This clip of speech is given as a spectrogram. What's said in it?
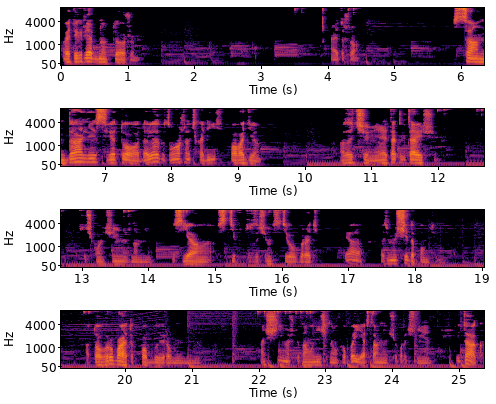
В этой игре тоже а это что? Сандали святого. Дает возможность ходить по воде. А зачем? Я и так летающий. Сучка вообще не нужна мне. Если я стив то зачем стива брать? Я возьму щит дополнительно. А то вырубаю так по бырому меня. А немножко там личного хп я стану еще прочнее. Итак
